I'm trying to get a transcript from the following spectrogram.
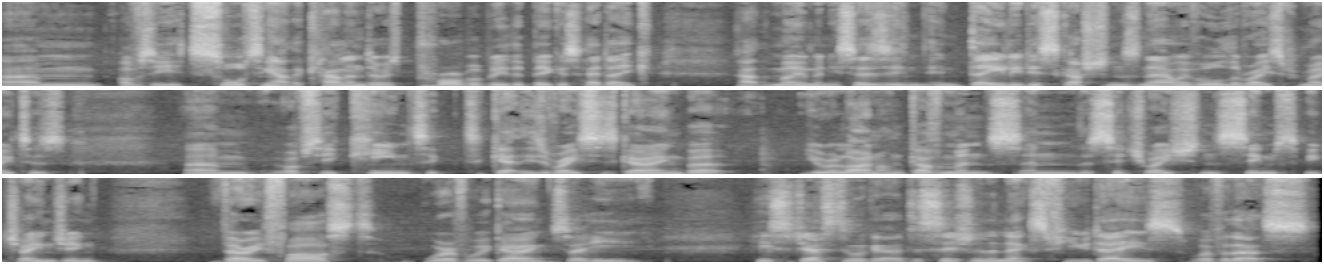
Um, obviously, sorting out the calendar is probably the biggest headache at the moment. He says in, in daily discussions now with all the race promoters, um, obviously keen to, to get these races going, but you're relying on governments, and the situation seems to be changing very fast wherever we're going. So he he suggested we'll get a decision in the next few days, whether that's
